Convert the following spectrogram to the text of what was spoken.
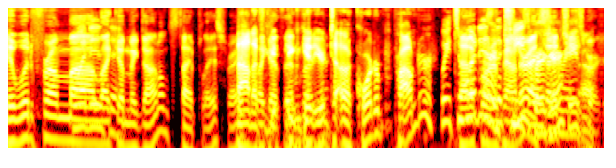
It would from uh, like it? a McDonald's type place, right? Not if like you, you can get your burger? t- a quarter pounder. Wait, so Not a what is the pounder, I said cheeseburger? cheeseburger.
